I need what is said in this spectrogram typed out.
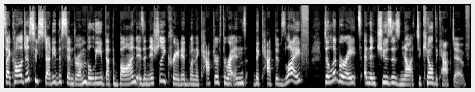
Psychologists who studied the syndrome believe that the bond is initially created when the captor threatens the captive's life, deliberates, and then chooses not to kill the captive.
